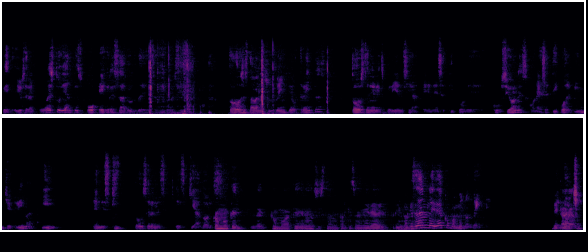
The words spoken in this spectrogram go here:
Ellos eran o estudiantes o egresados de esa universidad. Todos estaban en sus 20 o 30, todos tenían experiencia en ese tipo de excursiones, con ese tipo de pinche clima y en esquí. Todos eran es- esquiadores. ¿Cómo que, como a qué grados estaban? Para que se den una idea del frío. Para que se den una idea, como a menos 20 De de noche.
